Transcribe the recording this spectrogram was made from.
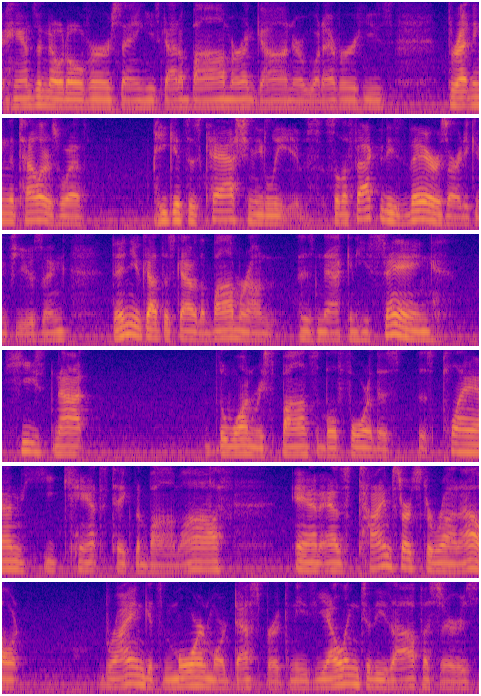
hands a note over saying he's got a bomb or a gun or whatever he's threatening the tellers with. He gets his cash and he leaves. So the fact that he's there is already confusing. Then you got this guy with a bomb around his neck, and he's saying he's not the one responsible for this this plan. He can't take the bomb off. And as time starts to run out, Brian gets more and more desperate and he's yelling to these officers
